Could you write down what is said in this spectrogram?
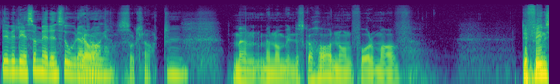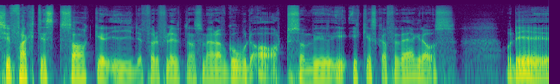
Det är väl det som är den stora ja, frågan. Ja, såklart. Mm. Men, men om vi nu ska ha någon form av det finns ju faktiskt saker i det förflutna som är av god art som vi icke ska förvägra oss. Och det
